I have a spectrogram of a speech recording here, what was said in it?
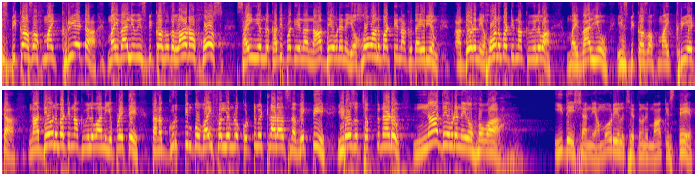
is because of my creator my value is because of the Lord of హోస్ సైన్యంలోకి అధిపతి అయిన నా దేవుడైన యహోవాను బట్టి నాకు ధైర్యం. నా దేవుడైన యహోవాను బట్టి నాకు విలువ. My value is because of my creator నా దేవుని బట్టి నాకు విలువ అని ఎప్పుడైతే తన గుర్తింపు వైఫల్యంలో కొట్టుమిట్లాడాల్సిన వ్యక్తి ఈరోజు చెప్తున్నాడు నా దేవుడైన యహోవా. ఈ దేశాన్ని అమోరియల చేతుల నుండి మాకిస్తే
